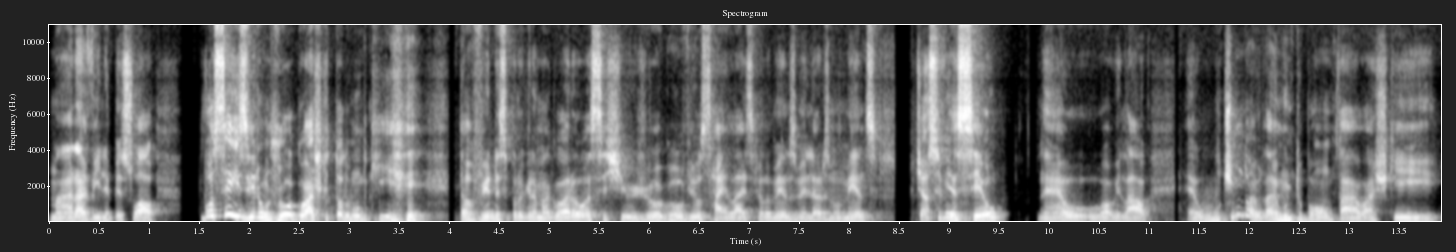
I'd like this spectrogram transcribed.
Maravilha, pessoal. Vocês viram o jogo, eu acho que todo mundo que tá ouvindo esse programa agora ou assistiu o jogo ou viu os highlights, pelo menos, os melhores momentos. Chelsea venceu, né, o, o Al Hilal. É, o time do Al Hilal é muito bom, tá? Eu acho que...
